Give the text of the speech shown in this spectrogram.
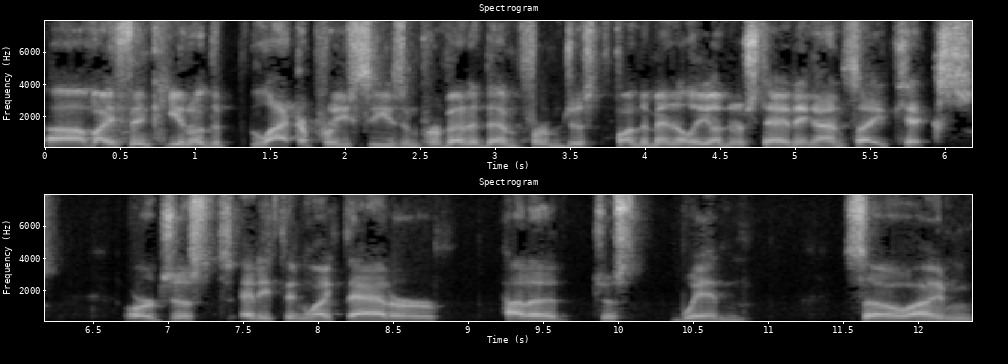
Um, I think you know the lack of preseason prevented them from just fundamentally understanding onside kicks or just anything like that, or how to just win. So I'm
